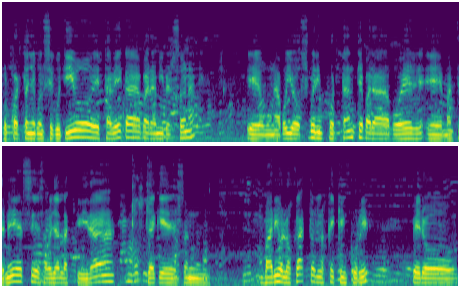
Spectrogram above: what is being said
por cuarto año consecutivo esta beca para mi persona. Eh, un apoyo súper importante para poder mantenerse, desarrollar la actividad, ya que son varios los gastos en los que hay que incurrir pero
